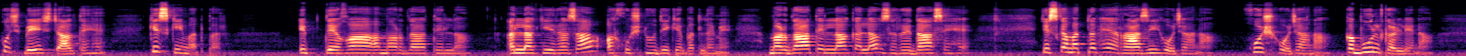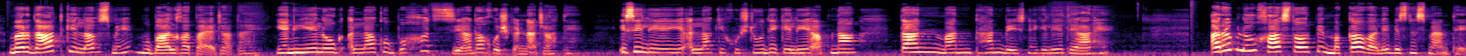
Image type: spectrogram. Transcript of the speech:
کچھ بیچ ڈالتے ہیں کس قیمت پر؟ ابتغاء مردات اللہ اللہ کی رضا اور خوشنودی کے بدلے میں۔ مردات اللہ کا لفظ ردا سے ہے، جس کا مطلب ہے راضی ہو جانا، خوش ہو جانا، قبول کر لینا۔ مردات کے لفظ میں مبالغہ پایا جاتا ہے یعنی یہ لوگ اللہ کو بہت زیادہ خوش کرنا چاہتے ہیں۔ اسی لیے یہ اللہ کی خوشنودی کے لیے اپنا تن من دھن بیچنے کے لیے تیار ہیں۔ عرب لوگ خاص طور پہ مکہ والے بزنس مین تھے۔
